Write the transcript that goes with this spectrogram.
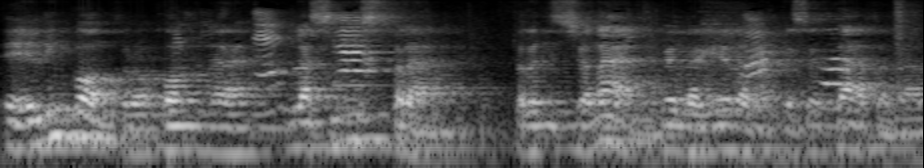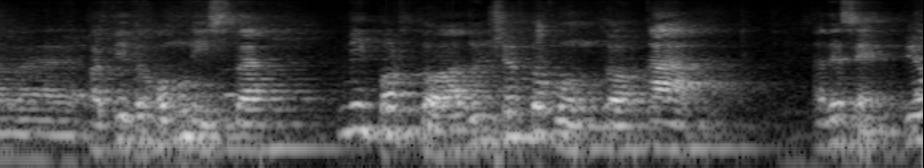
eh, l'incontro con la sinistra tradizionale, quella che era rappresentata dal Partito Comunista, mi portò ad un certo punto a, ad esempio,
